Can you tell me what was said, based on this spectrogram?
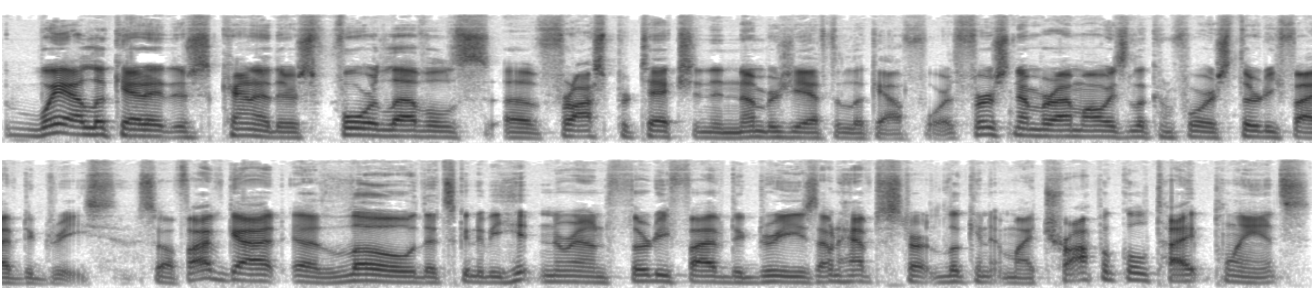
the way I look at it, there's kind of there's four levels of frost protection and numbers you have to look out for. The first number I'm always looking for is 35 degrees. So if I've got a low that's going to be hitting around 35 degrees, I'm going to have to start looking at my tropical type plants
